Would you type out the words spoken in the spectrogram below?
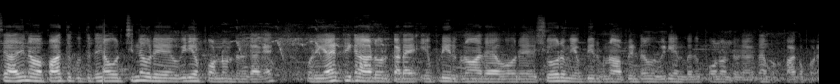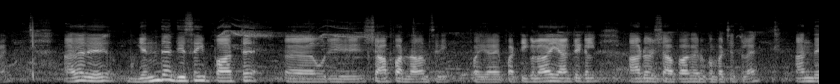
ஸோ அது நம்ம பார்த்து கொடுத்துட்டு நான் ஒரு சின்ன ஒரு வீடியோ போடணுன்றதுக்காக ஒரு எலக்ட்ரிக்கல் ஆர்டர் கடை எப்படி இருக்கணும் அதை ஒரு ஷோரூம் எப்படி இருக்கணும் அப்படின்ற ஒரு வீடியோ என்பது போகணுன்றதுக்காக தான் இப்போ பார்க்க போகிறேன் அதாவது எந்த திசை பார்த்த ஒரு ஷாப்பாக இருந்தாலும் சரி. இப்போ பர்டிகுலராக எலக்ட்ரிக்கல் ஹார்ட்வேர் ஷாப்பாக இருக்கும் பட்சத்தில் அந்த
